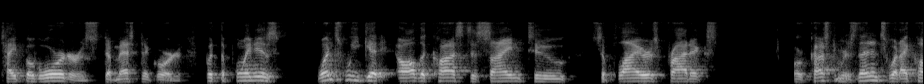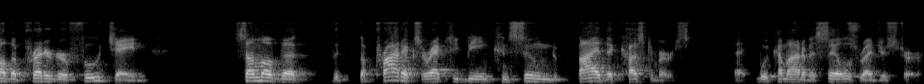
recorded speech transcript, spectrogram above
type of orders, domestic orders. But the point is, once we get all the costs assigned to suppliers, products, or customers, then it's what I call the predator food chain. Some of the the, the products are actually being consumed by the customers that would come out of a sales register.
